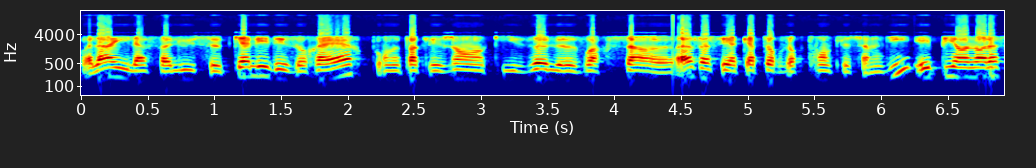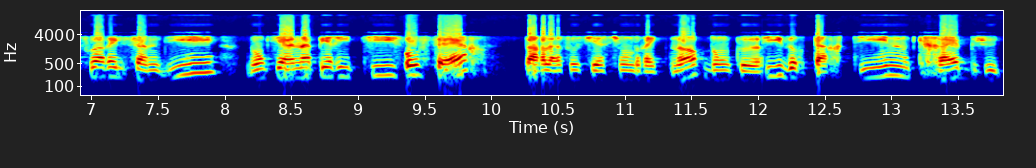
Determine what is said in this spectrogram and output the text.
voilà, il a fallu se caler des horaires pour ne pas que les gens qui veulent voir ça, euh, ah, ça c'est à 14h30 le samedi. Et puis dans la soirée le samedi, donc il y a un apéritif offert par l'association Drake Nord, donc euh, cidre, tartine, crêpes, jus de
